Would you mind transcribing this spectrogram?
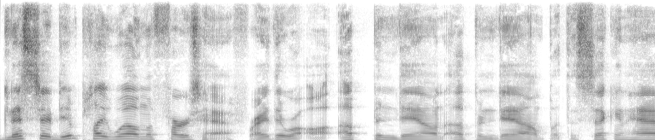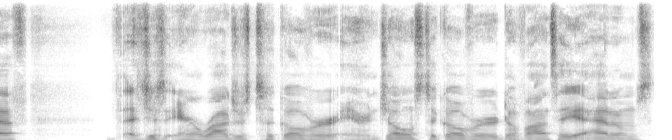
necessarily didn't play well in the first half, right? They were all up and down, up and down. But the second half, that's just Aaron Rodgers took over, Aaron Jones took over, Davante Adams.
